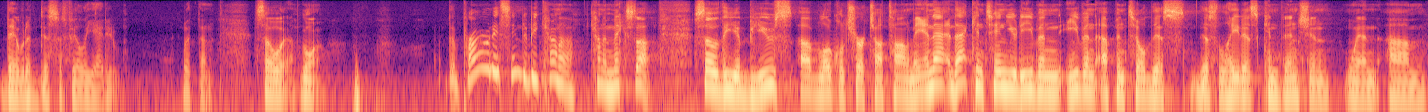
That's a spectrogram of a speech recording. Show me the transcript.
they would have disaffiliated with them. So I'm going, the priorities seem to be kind of kind of mixed up. So the abuse of local church autonomy, and that that continued even even up until this this latest convention when. Um,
